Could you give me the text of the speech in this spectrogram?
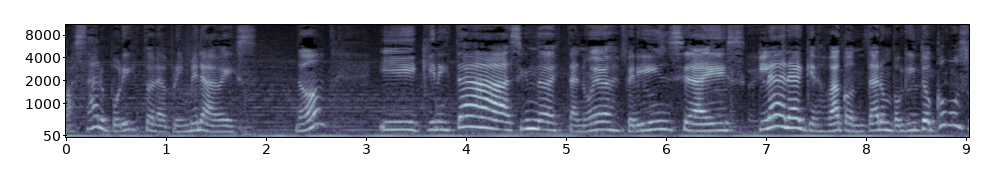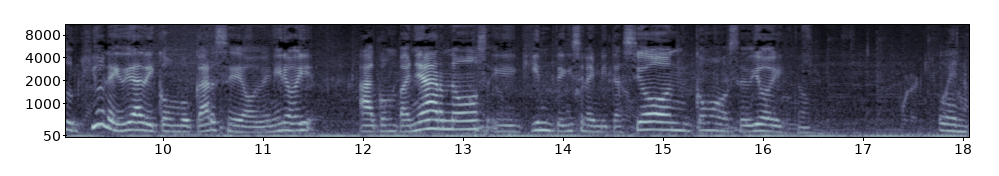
pasar por esto la primera vez, ¿no? Y quien está haciendo esta nueva experiencia es Clara, que nos va a contar un poquito cómo surgió la idea de convocarse o venir hoy a acompañarnos, eh, quién te hizo la invitación, cómo se dio esto. Bueno,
